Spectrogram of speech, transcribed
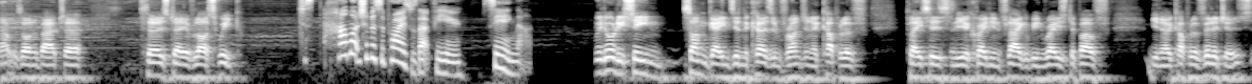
that was on about uh, Thursday of last week. Just how much of a surprise was that for you, seeing that? We'd already seen some gains in the Kherson front in a couple of places. The Ukrainian flag had been raised above, you know, a couple of villages.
